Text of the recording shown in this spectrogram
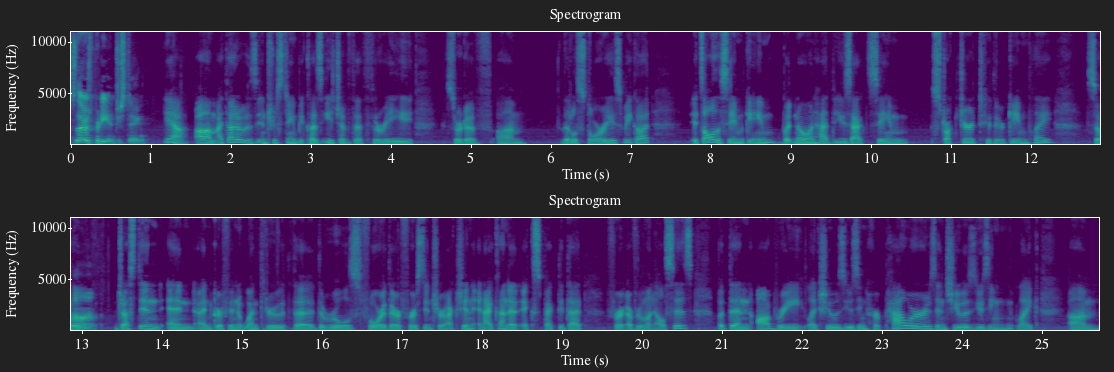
so that was pretty interesting. Yeah, um, I thought it was interesting because each of the three sort of um, little stories we got, it's all the same game, but no one had the exact same structure to their gameplay. So Uh. Justin and, and Griffin went through the, the rules for their first interaction, and I kind of expected that for everyone else's. But then Aubrey, like, she was using her powers, and she was using, like, um,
